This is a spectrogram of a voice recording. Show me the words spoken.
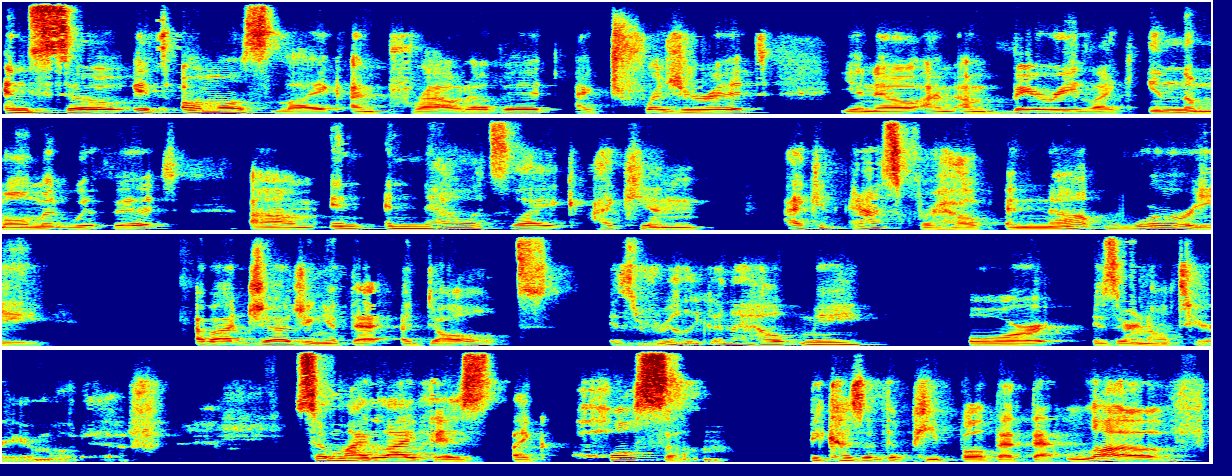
and so it's almost like I'm proud of it. I treasure it. You know, I'm, I'm very like in the moment with it. Um, and, and now it's like I can, I can ask for help and not worry about judging if that adult is really going to help me or is there an ulterior motive. So my life is like wholesome because of the people that that love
